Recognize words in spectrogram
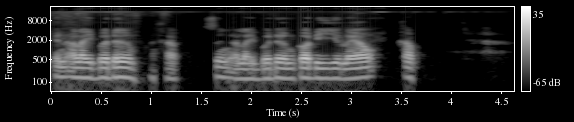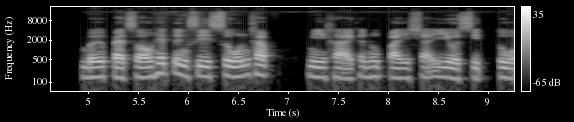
เป็นอะไรเบอร์เดิมนะครับ ซึ่งอะไรเบอร์เดิมก็ดีอยู่แล้วครับ เบอร์ 82H140 ครับ มีขายกันทั่วไปใช้อยู่ 10 ตัว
